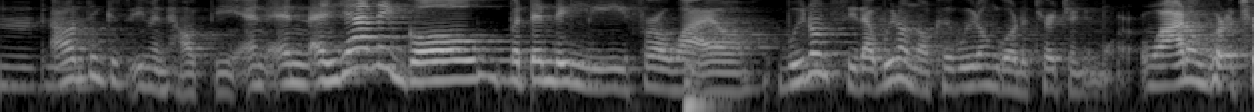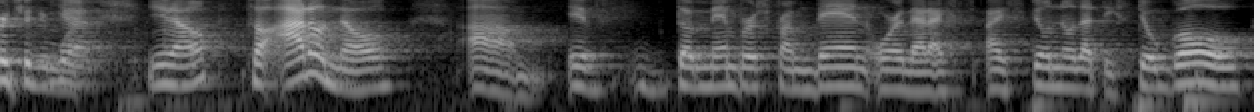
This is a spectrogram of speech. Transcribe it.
Mm-hmm. I don't think it's even healthy. And, and and yeah, they go, but then they leave for a while. We don't see that. We don't know because we don't go to church anymore. Well, I don't go to church anymore. Yeah. You know, so I don't know um, if the members from then or that I I still know that they still go.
